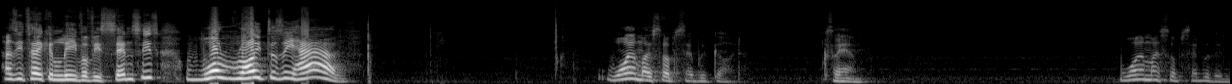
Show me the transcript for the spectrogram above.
Has he taken leave of his senses? What right does he have? Why am I so upset with God? Because I am. Why am I so upset with him?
